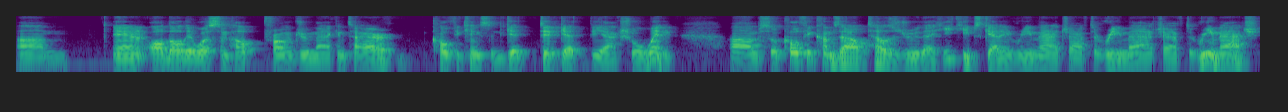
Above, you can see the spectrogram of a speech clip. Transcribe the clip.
Um, and although there was some help from Drew McIntyre, Kofi Kingston get, did get the actual win. Um, so Kofi comes out, tells Drew that he keeps getting rematch after rematch after rematch,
